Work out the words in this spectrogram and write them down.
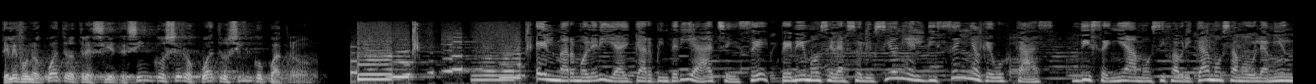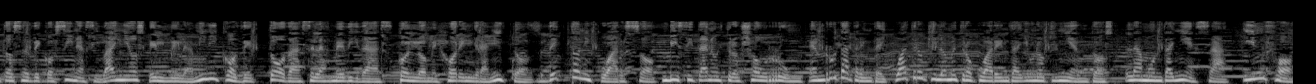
Teléfono 43750454. En Marmolería y Carpintería HC tenemos la solución y el diseño que buscas. Diseñamos y fabricamos amoblamientos de cocinas y baños, el melamínico de todas las medidas, con lo mejor en granito, decton y cuarzo. Visita nuestro showroom en ruta 34, kilómetro 41 500, La Montañesa. Info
